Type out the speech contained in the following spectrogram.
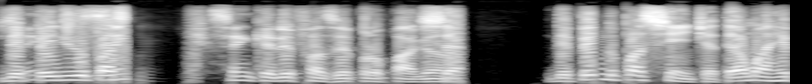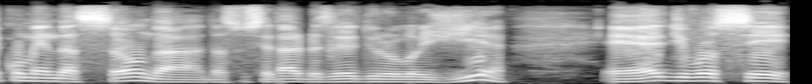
Depende sem, do paciente. Sem, sem, querer fazer propaganda. Certo. Depende do paciente. Até uma recomendação da, da Sociedade Brasileira de Urologia é de você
